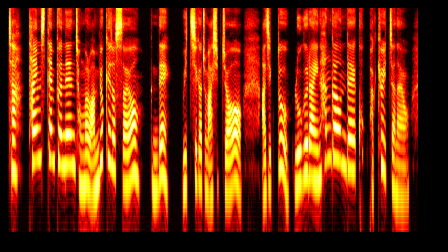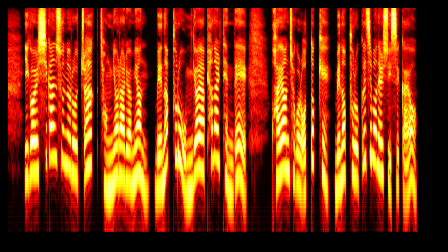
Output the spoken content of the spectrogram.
자, 타임스탬프는 정말 완벽해졌어요. 근데 위치가 좀 아쉽죠. 아직도 로그라인 한가운데 콕 박혀 있잖아요. 이걸 시간 순으로 쫙 정렬하려면 맨 앞으로 옮겨야 편할 텐데, 과연 저걸 어떻게 맨 앞으로 끄집어낼 수 있을까요?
